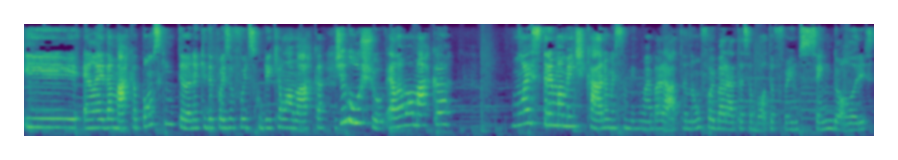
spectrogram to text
e ela é da marca Pons Quintana, que depois eu fui descobrir que é uma marca de luxo. Ela é uma marca não é extremamente cara, mas também não é barata. Não foi barata essa bota, foi uns 100 dólares.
